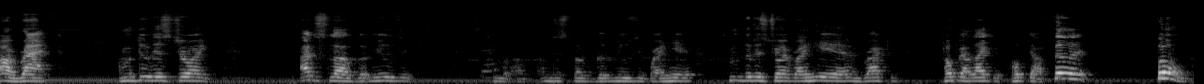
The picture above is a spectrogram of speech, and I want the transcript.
All right. I'm going to do this joint. I just love good music. I'm just love good music right here. So I'm going to do this joint right here and rock it. Hope y'all like it. Hope y'all feeling it. Boom.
